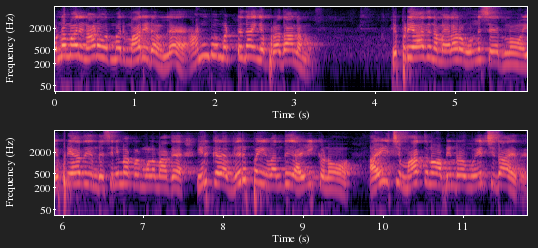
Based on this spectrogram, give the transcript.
உன்ன மாதிரி நானும் ஒரு மாதிரி மாறிடும்ல? அன்பு மட்டும்தான் இங்கே பிரதானம். எப்படியாவது நம்ம எல்லாரும் ஒன்று சேரணும். எப்படியாவது இந்த சினிமாக்கள் மூலமாக இருக்கிற வெறுப்பை வந்து அழிக்கணும். அழித்து மாற்றணும் அப்படின்ற முயற்சி தான் இது.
